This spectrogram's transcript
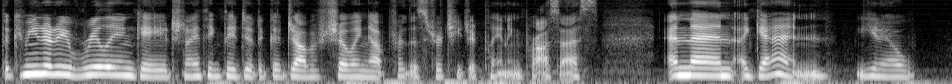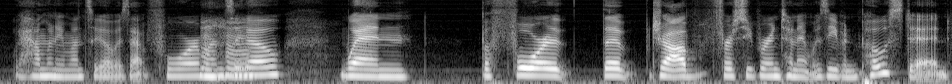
the community really engaged and i think they did a good job of showing up for the strategic planning process. And then again you know how many months ago was that? 4 mm-hmm. months ago? When before the job for superintendent was even posted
